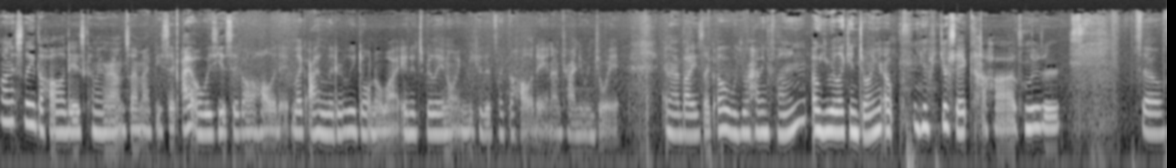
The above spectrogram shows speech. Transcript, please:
honestly the holidays coming around so I might be sick. I always get sick on a holiday. Like I literally don't know why. And it's really annoying because it's like the holiday and I'm trying to enjoy it. And my body's like, "Oh, you were having fun? Oh, you were like enjoying it? Oh, you're you're sick. Haha, loser." So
